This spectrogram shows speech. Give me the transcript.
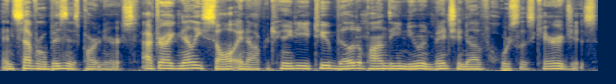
and several business partners, after Agnelli saw an opportunity to build upon the new invention of horseless carriages.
